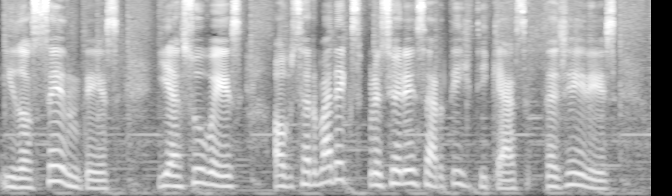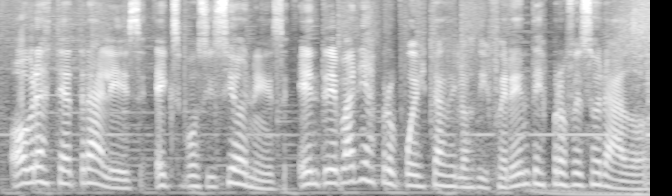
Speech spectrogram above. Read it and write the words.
y docentes y a su vez observar expresiones artísticas, talleres, obras teatrales, exposiciones, entre varias propuestas de los diferentes profesorados.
